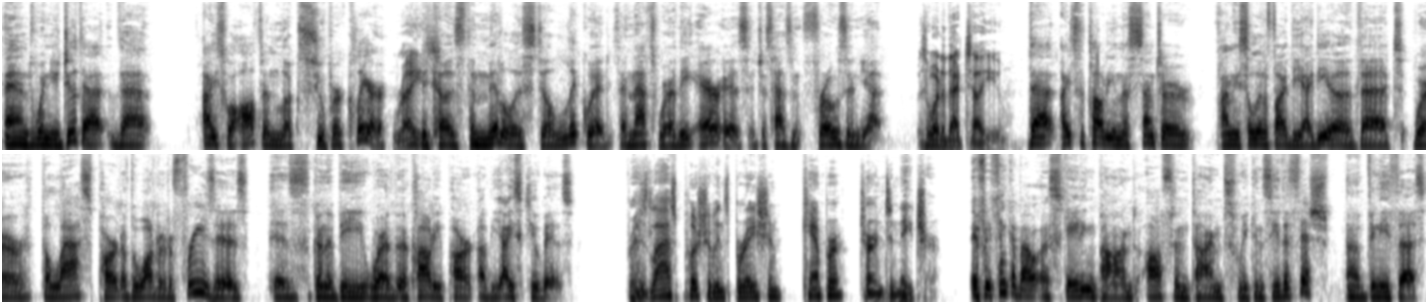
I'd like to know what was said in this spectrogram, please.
And when you do that, that ice will often look super clear. Right. Because the middle is still liquid and that's where the air is. It just hasn't frozen yet. So what did that tell you? That ice was cloudy in the center finally solidified the idea that where the last part of the water to freeze is, is going to be where the cloudy part of the ice cube is. For his last push of inspiration, Camper turned to nature. If we think about a skating pond, oftentimes we can see the fish uh, beneath us.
